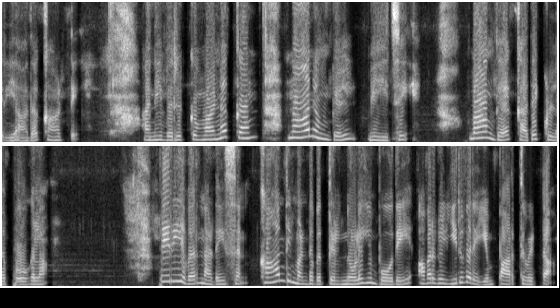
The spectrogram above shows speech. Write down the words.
தெரியாத காட்டே. அனைவருக்கும் வணக்கம். நான் உங்கள் விஜே. வாங்க கதைக்குள்ள போகலாம். பெரியவர் நடேசன் காந்தி மண்டபத்தில் நுழையும் போதே அவர்கள் இருவரையும் பார்த்து விட்டார்.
